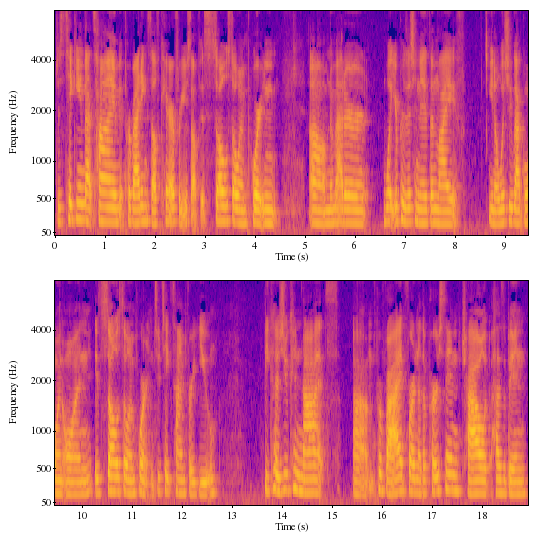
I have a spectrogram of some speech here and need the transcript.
Just taking that time, providing self care for yourself is so, so important. Um, no matter what your position is in life, you know, what you got going on, it's so, so important to take time for you because you cannot um, provide for another person, child, husband,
